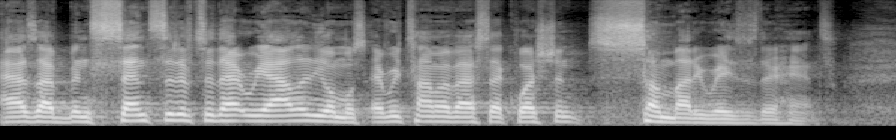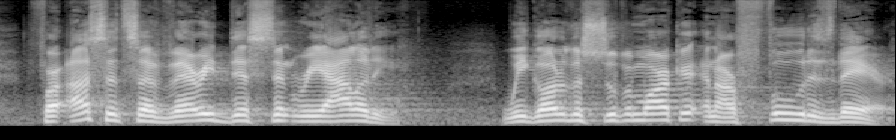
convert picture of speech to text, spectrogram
as I've been sensitive to that reality, almost every time I've asked that question, somebody raises their hands. For us, it's a very distant reality. We go to the supermarket and our food is there.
